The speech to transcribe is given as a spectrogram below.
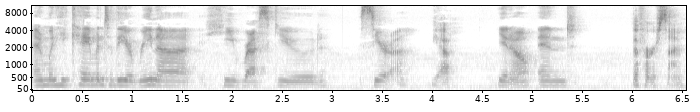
And when he came into the arena, he rescued Cyra, Yeah. you know, and The first time.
